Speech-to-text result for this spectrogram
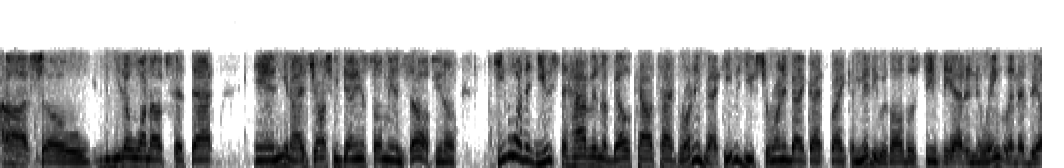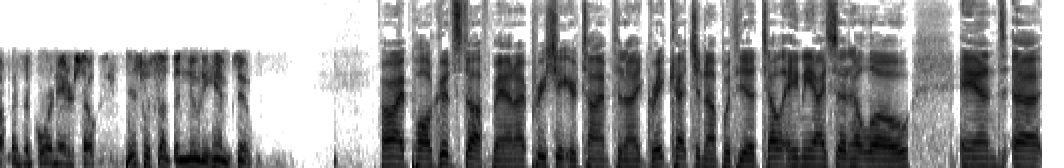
Uh, so you don't want to upset that. And you know, as Josh McDaniels told me himself, you know, he wasn't used to having a bell cow type running back. He was used to running back by committee with all those teams he had in New England as the offensive coordinator. So this was something new to him too. All right, Paul. Good stuff, man. I appreciate your time tonight. Great catching up with you. Tell Amy I said hello. And uh,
